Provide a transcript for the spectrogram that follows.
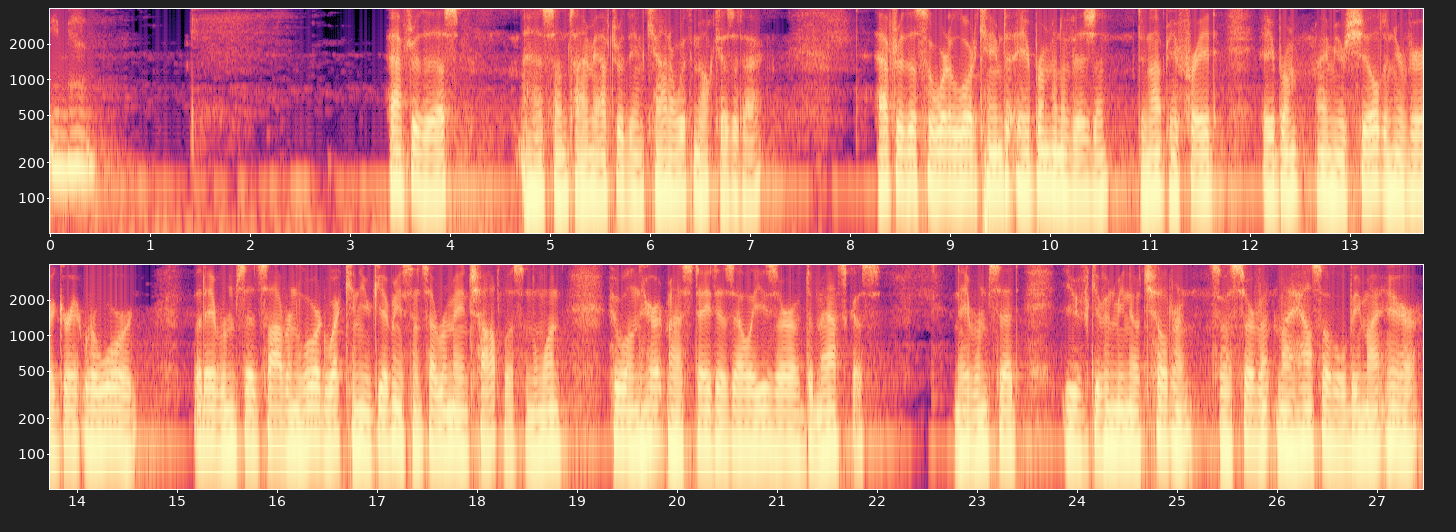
Amen. After this, uh, sometime after the encounter with Melchizedek, after this, the word of the Lord came to Abram in a vision. Do not be afraid, Abram. I am your shield and your very great reward. But Abram said, Sovereign Lord, what can you give me since I remain childless, and the one who will inherit my estate is Eliezer of Damascus? And Abram said, You've given me no children, so a servant in my household will be my heir.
